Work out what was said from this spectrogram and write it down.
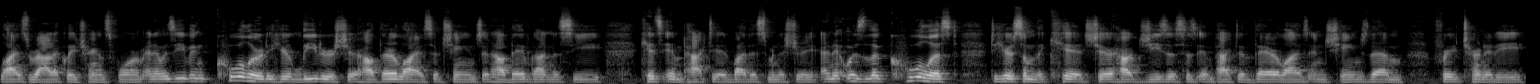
lives radically transform. And it was even cooler to hear leaders share how their lives have changed and how they've gotten to see kids impacted by this ministry. And it was the coolest to hear some of the kids share how Jesus has impacted their lives and changed them for eternity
